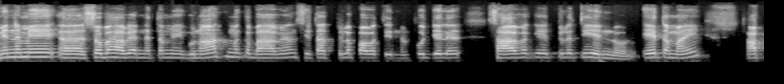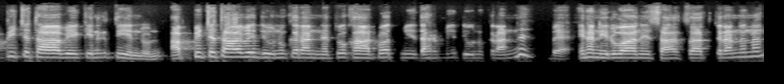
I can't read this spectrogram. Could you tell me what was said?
මෙන්න මේ ස්වභාවයන් නැත මේ ගුණාත්මක භාවයන් සිතත් තුළ පවතින්න පුද්ජල සාාවකය තුළ තියෙන්ඩෝන් ඒ තමයි අපිච්චතාවය කෙනක තියෙන්ඩුන් අපිච්චතාවේ දියුණු කරන්න නැතුව කාටුවත් මේ ධර්මය දියුණු කරන්න බෑ. එන නිර්වාණය සාත්සාත් කරන්න නම්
